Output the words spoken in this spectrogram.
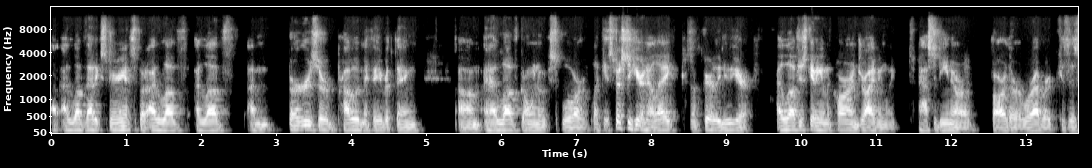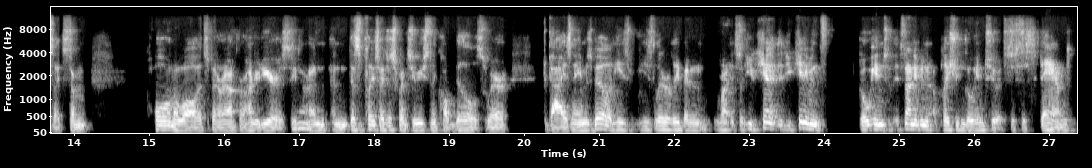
I, I love that experience. But I love. I love. Um, burgers are probably my favorite thing, um, and I love going to explore. Like especially here in LA because I'm fairly new here. I love just getting in the car and driving like to Pasadena or farther or wherever because there's like some hole in the wall that's been around for 100 years you know and and there's a place i just went to recently called bill's where the guy's name is bill and he's he's literally been running so you can't you can't even go into it's not even a place you can go into it's just a stand.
